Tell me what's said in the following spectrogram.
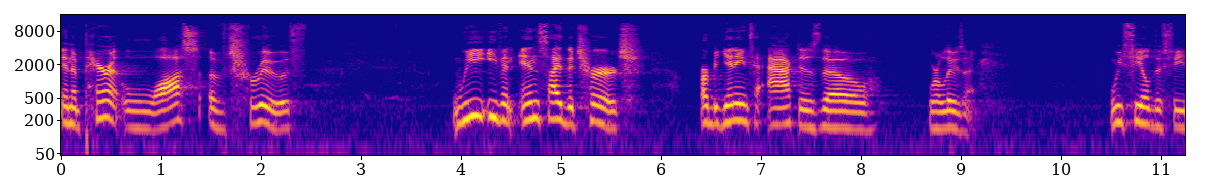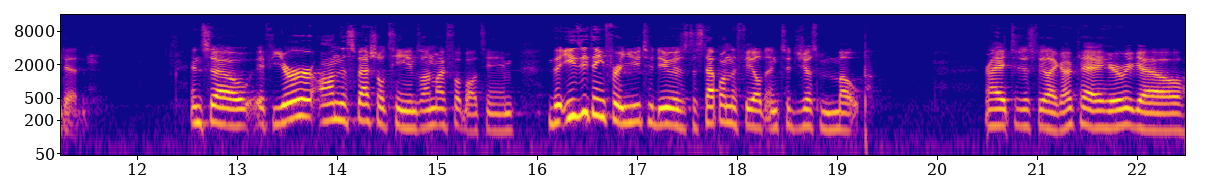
an apparent loss of truth. We, even inside the church, are beginning to act as though we're losing. We feel defeated. And so, if you're on the special teams, on my football team, the easy thing for you to do is to step on the field and to just mope. Right? To just be like, okay, here we go.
